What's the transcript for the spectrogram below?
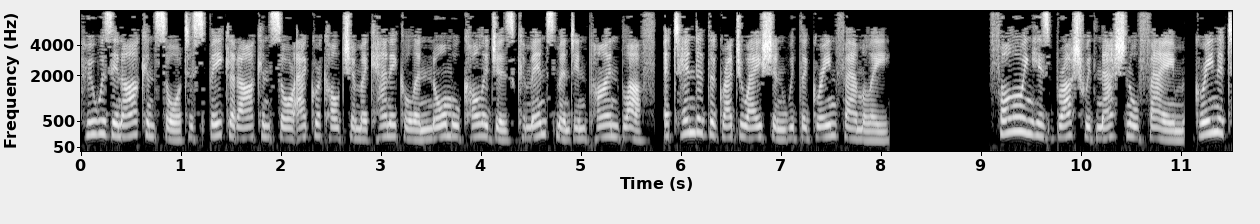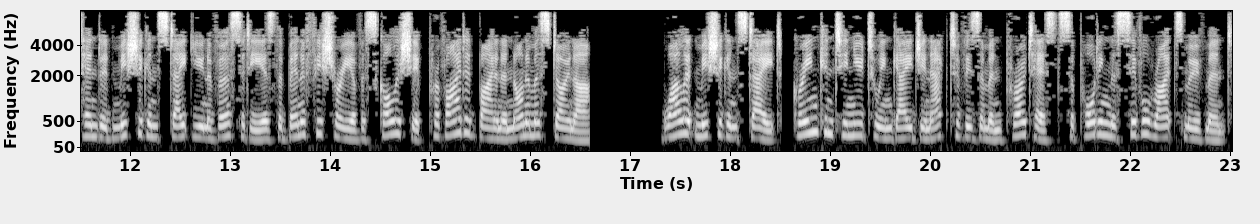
who was in Arkansas to speak at Arkansas Agriculture Mechanical and Normal College's commencement in Pine Bluff, attended the graduation with the Green family. Following his brush with national fame, Green attended Michigan State University as the beneficiary of a scholarship provided by an anonymous donor. While at Michigan State, Green continued to engage in activism and protests supporting the civil rights movement.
